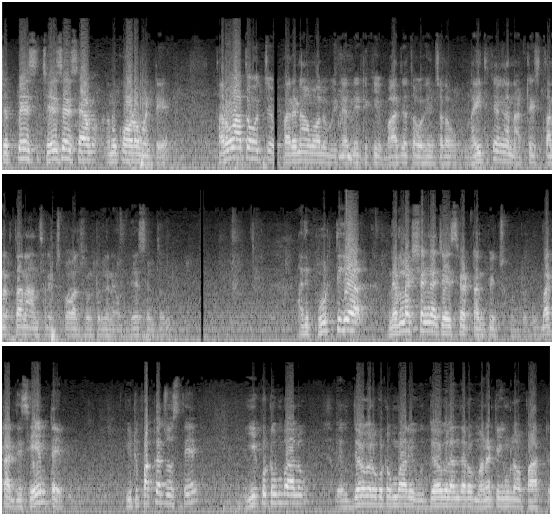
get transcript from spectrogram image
చెప్పేసి చేసేసాం అనుకోవడం అంటే తర్వాత వచ్చే పరిణామాలు వీటన్నిటికీ బాధ్యత వహించడం నైతికంగా అట్లీస్ట్ తనకు తాను అనుసరించుకోవాల్సి ఉంటుందనే ఉద్దేశంతో అది పూర్తిగా నిర్లక్ష్యంగా చేసినట్టు అనిపించుకుంటుంది. But at the same time ఇటుపక్క చూస్తే ఈ కుటుంబాలు ఉద్యోగుల కుటుంబాలు ఈ ఉద్యోగులందరూ మన టీంలో పార్ట్.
